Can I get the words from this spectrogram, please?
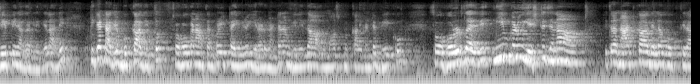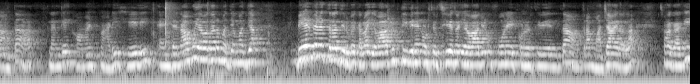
ಜೆ ಪಿ ನಗರಲ್ಲಿ ಇದೆಯಲ್ಲ ಅಲ್ಲಿ ಟಿಕೆಟ್ ಆಗಲಿ ಬುಕ್ ಆಗಿತ್ತು. ಸೊ ಹೋಗೋಣ ಅಂತ ಅನ್ಕೊಂಡು ಈ ಟೈಮಿನ ಎರಡು ಗಂಟೆ ನಮ್ಗೆ ಇಲ್ಲಿಂದ ಆಲ್ಮೋಸ್ಟ್ ಮುಕ್ಕಾಲು ಗಂಟೆ ಬೇಕು. ಸೊ ಹೊರಡ್ತಾ ಇದ್ವಿ. ನೀವುಗಳು ಎಷ್ಟು ಜನ ಈ ಥರ ನಾಟಕ ಆಗೆಲ್ಲ ಹೋಗ್ತೀರಾ ಅಂತ ನನಗೆ ಕಾಮೆಂಟ್ ಮಾಡಿ, ಹೇಳಿ. ಆ್ಯಂಡ್ ನಾವು ಯಾವಾಗಾದ್ರೂ ಮಧ್ಯ ಮಧ್ಯ ಬೇರೆ ಬೇರೆ ಥರದ್ದು ಇರಬೇಕಲ್ವ? ಯಾವಾಗಲೂ ಟಿ ವಿನೇ ನೋಡ್ತಿರ್ತೀವಿ ಅಥವಾ ಯಾವಾಗಲೂ ಫೋನೇ ಇಟ್ಕೊಂಡಿರ್ತೀವಿ ಅಂತ ಒಂಥರ ಮಜಾ ಇರಲ್ಲ. ಸೊ ಹಾಗಾಗಿ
